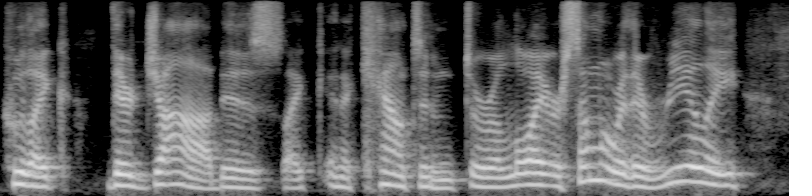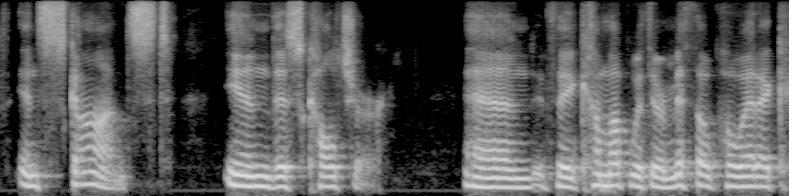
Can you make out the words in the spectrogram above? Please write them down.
who like their job is like an accountant or a lawyer or somewhere where they're really ensconced in this culture and if they come up with their mythopoetic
